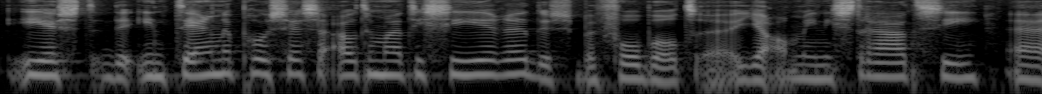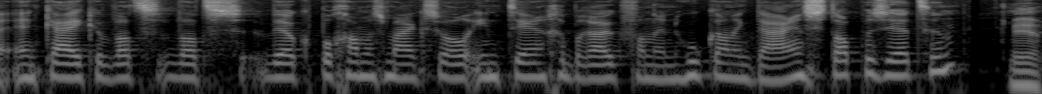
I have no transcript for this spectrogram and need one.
eerst de interne processen automatiseren. Dus bijvoorbeeld eh, je administratie. eh, en kijken wat, wat, welke programma's maak ik zoal intern gebruik van en hoe kan ik daarin stappen zetten. Ja.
